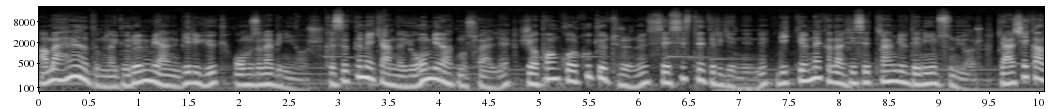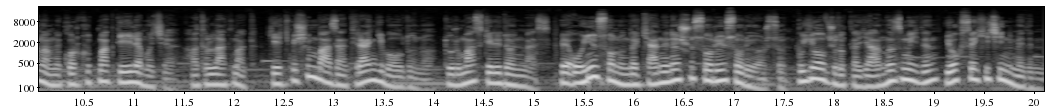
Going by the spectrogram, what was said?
Ama her adımda görünmeyen bir yük omzuna biniyor. Kısıtlı mekanda yoğun bir atmosferle Japon korku kültürünün sessiz tedirginliğini iliklerine kadar hissettiren bir deneyim sunuyor. Gerçek anlamda korkutmak değil amacı, hatırlatmak. Geçmişin bazen tren gibi olduğunu, durmaz geri dönmez. Ve oyun sonunda kendine şu soruyu soruyorsun. Bu yolculukta yalnız mıydın yoksa hiç inmedin mi?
